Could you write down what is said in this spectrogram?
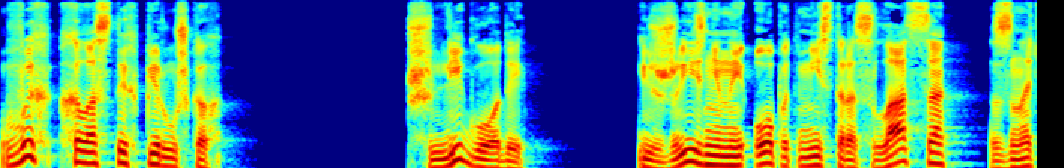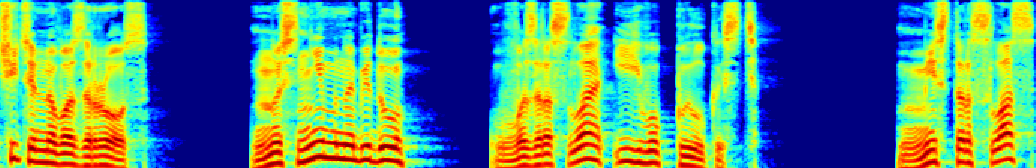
в их холостых пирушках. Шли годы, и жизненный опыт мистера Сласса значительно возрос, но с ним на беду возросла и его пылкость. Мистер Сласс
